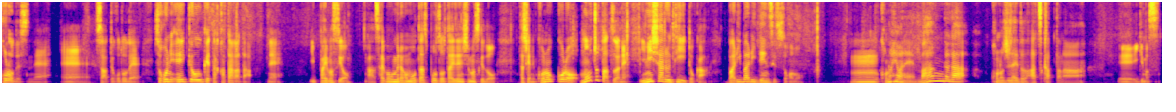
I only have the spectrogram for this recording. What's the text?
頃ですね。えー、さあ、ということで、そこに影響を受けた方々、ね、いっぱいいますよ。あ、サイバーフォーミュラがモータースポーツを大前してますけど、確かにこの頃、もうちょっと後だね、イニシャル D とか、バリバリ伝説とかも。うん、この辺はね、漫画がこの時代だと熱かったな。えー、いきます。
